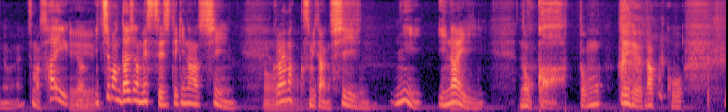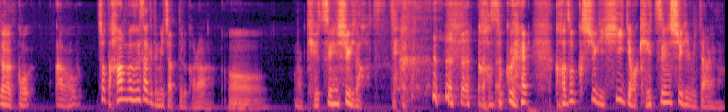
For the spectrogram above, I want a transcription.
のよね。つまり最、ええ一番大事なメッセージ的なシーンうん。クライマックスみたいなシーンにいないのかと思って なんかこうだからこうあのちょっと半分ふざけて見ちゃってるからあーなん。か血縁主義だっつって。家族家族主義ひいては血縁主義みたいな。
